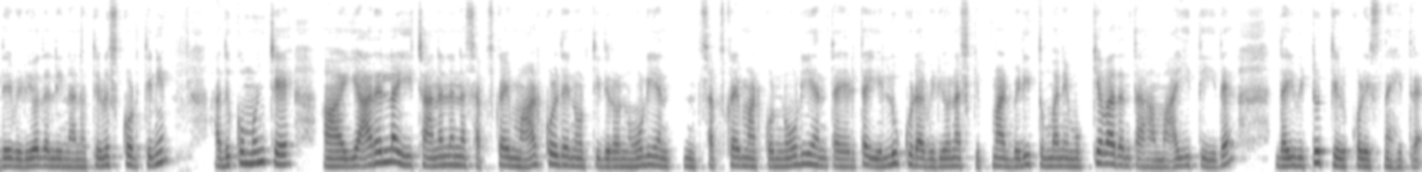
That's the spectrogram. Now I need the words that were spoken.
ಇದೇ ವಿಡಿಯೋದಲ್ಲಿ ನಾನು ತಿಳಿಸ್ಕೊಡ್ತೀನಿ. ಅದಕ್ಕೂ ಮುಂಚೆ ಯಾರೆಲ್ಲ ಈ ಚಾನಲನ್ನು ಸಬ್ಸ್ಕ್ರೈಬ್ ಮಾಡ್ಕೊಳ್ದೆ ನೋಡ್ತಿದ್ದೀರೋ ನೋಡಿ ಅಂತ ಸಬ್ಸ್ಕ್ರೈಬ್ ಮಾಡ್ಕೊಂಡು ನೋಡಿ ಅಂತ ಹೇಳ್ತಾ ಎಲ್ಲೂ ಕೂಡ ವಿಡಿಯೋನ ಸ್ಕಿಪ್ ಮಾಡಬೇಡಿ. ತುಂಬಾ ಮುಖ್ಯವಾದಂತಹ ಮಾಹಿತಿ ಇದೆ. ದಯವಿಟ್ಟು ತಿಳ್ಕೊಳ್ಳಿ ಸ್ನೇಹಿತರೆ.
